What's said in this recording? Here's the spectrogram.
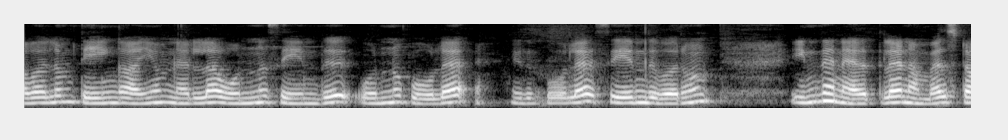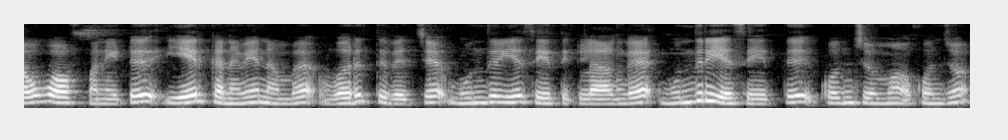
அவலும் தேங்காயும் நல்லா ஒன்று சேர்ந்து ஒன்று போல் இது போல் சேர்ந்து வரும். இந்த நேரத்தில் நம்ம ஸ்டவ் ஆஃப் பண்ணிவிட்டு ஏற்கனவே நம்ம வறுத்து வச்ச முந்திரியை சேர்த்துக்கலாங்க. முந்திரியை சேர்த்து கொஞ்சமாக கொஞ்சம்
